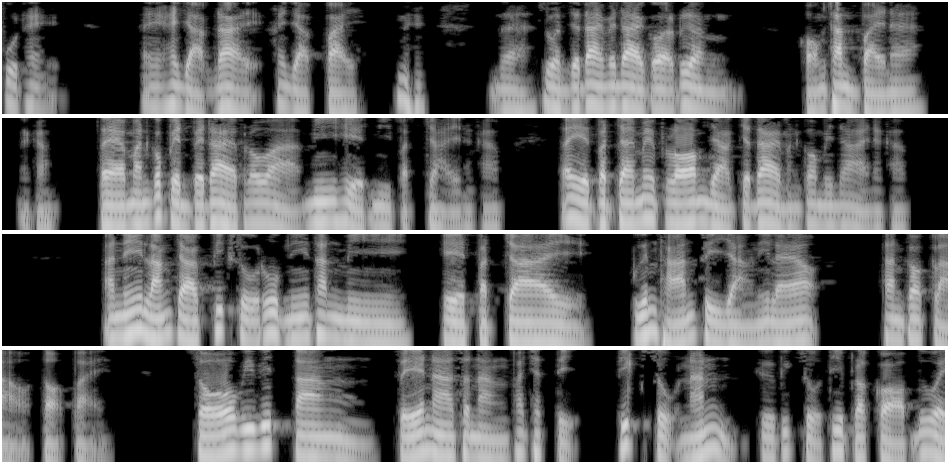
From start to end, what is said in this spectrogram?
พูดให้ ให้ให้อยากได้ ให้อยากไปนะส่วนจะได้ไม่ได้ก็เรื่องของท่านไปนะนะครับ แต่มันก็เป็นไปได้ เพราะว่ามีเหตุมีปัจจัยนะครับ ถ้าเหตุปัจจัยไม่พร้อมอยากจะได้มันก็ไม่ได้นะครับ อันนี้หลังจากภิกษุรูปนี้ท่านมีเหตุปัจจัย พื้นฐานสี่อย่างนี้แล้ว ท่านก็กล่าวต่อไป โสวิวิตตัง เสนาสนังพัชติ ภิกษุนั้นคือภิกษุที่ประกอบด้วย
